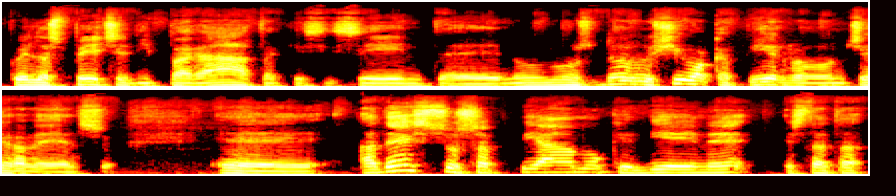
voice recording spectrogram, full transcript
Quella specie di parata che si sente, non, non- non riuscivo a capirlo, non c'era verso. Eh, adesso sappiamo che viene, è stata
